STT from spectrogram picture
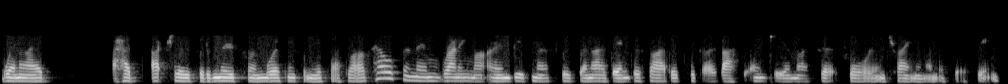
when I had actually sort of moved from working for New South Wales Health and then running my own business was when I then decided to go back and do my Cert 4 in training and assessing.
